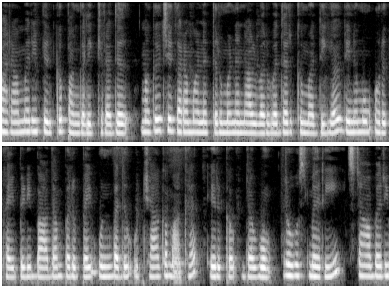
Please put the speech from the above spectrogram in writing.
பராமரிப்பிற்கு இருக்கிறது மகிழ்ச்சிகரமான திருமண நாள் வருவதற்கு மத்தியில் தினமும் ஒரு கைப்பிடி பாதாம் பருப்பை உண்பது உற்சாகமாக இருக்க உதவும். ரோஸ்பெரி ஸ்ட்ராபெரி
